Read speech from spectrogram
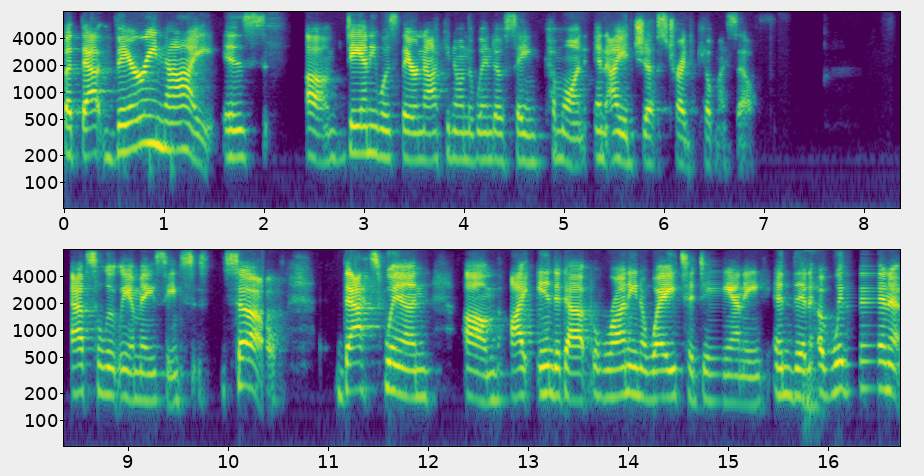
But that very night is um, Danny was there knocking on the window saying, Come on. And I had just tried to kill myself. Absolutely amazing. So that's when um, I ended up running away to Danny. And then uh, within uh,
